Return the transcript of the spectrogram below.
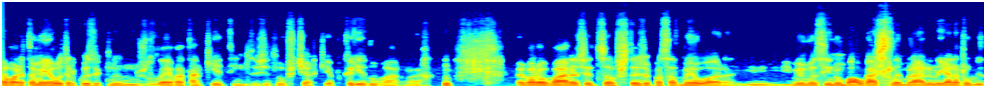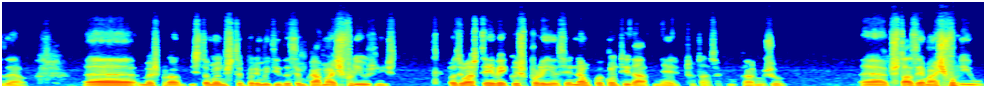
Agora também é outra coisa que nos leva a estar quietinhos, a gente não festejar, que é a porcaria do VAR, não é? Agora o VAR a gente só festeja passado meia hora e, e mesmo assim não vá o gajo se lembrar e ligar à televisão. Uh, mas pronto, isto também nos tem permitido ser um bocado mais frios nisto. Mas eu acho que tem a ver com a experiência, não com a quantidade de dinheiro que tu estás a colocar no jogo. Uh, tu estás é mais frio,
